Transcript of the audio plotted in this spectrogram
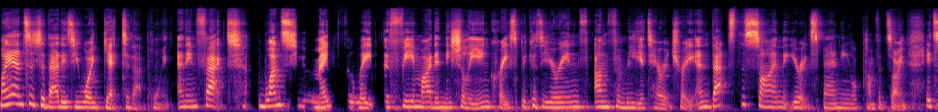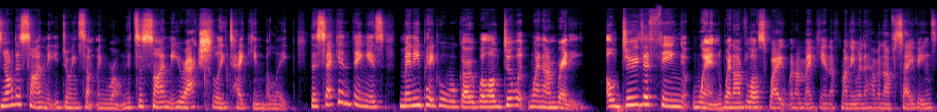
My answer to that is you won't get to that point. And in fact, once you make the leap, the fear might initially increase because you're in unfamiliar territory. And that's the sign that you're expanding your comfort zone. It's not a sign that you're doing something wrong, it's a sign that you're actually taking the leap. The second thing is many people will go, Well, I'll do it when I'm ready. I'll do the thing when, when I've lost weight, when I'm making enough money, when I have enough savings,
